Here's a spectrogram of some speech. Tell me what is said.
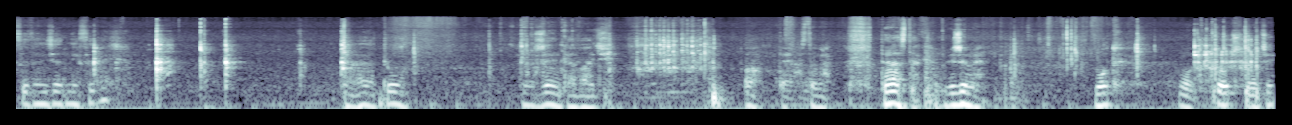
Co ten dziad nie chce dać? Tu sprężynka wadzi. O, teraz, dobra. Teraz tak, bierzemy młot, młot, klucz raczej.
